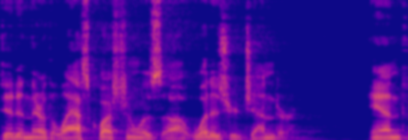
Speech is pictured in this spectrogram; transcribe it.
did in there, the last question was, uh, What is your gender? And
